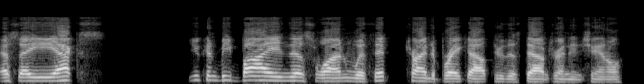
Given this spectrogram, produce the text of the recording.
SAEX, you can be buying this one with it trying to break out through this downtrending channel.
